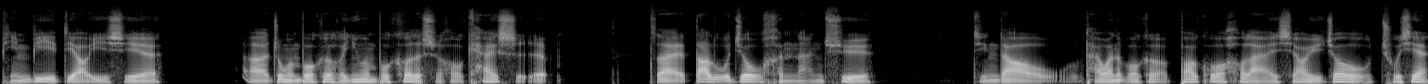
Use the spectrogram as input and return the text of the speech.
屏蔽掉一些呃中文播客和英文播客的时候开始。在大陆就很难去听到台湾的播客，包括后来小宇宙出现，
